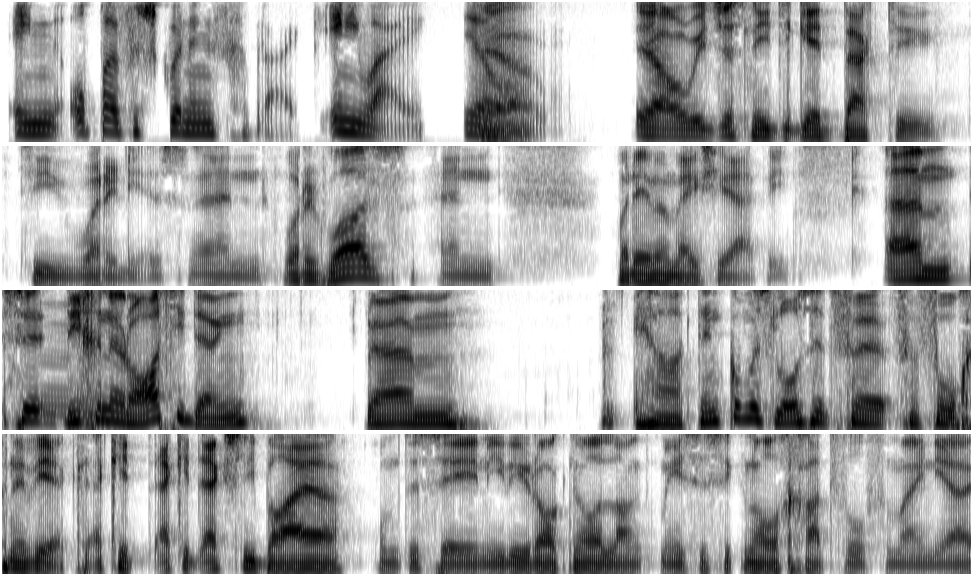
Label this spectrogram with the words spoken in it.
En ophou verskonings gebruik. Anyway, ja. Yeah. Yeah, we just need to get back to to what it is and what it was and whatever makes you happy. Um so die generasie ding. Um ja, ek dink kom ons los dit vir vir volgende week. Ek het ek het actually baie om te sê en hierdie raak nou al lank mense seker nou al gatvol vir my en jou.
